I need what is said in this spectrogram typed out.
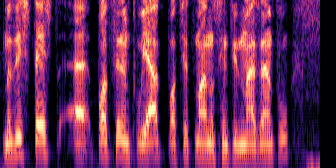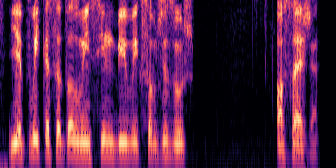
Mas este teste uh, pode ser ampliado, pode ser tomado num sentido mais amplo e aplica-se a todo o ensino bíblico sobre Jesus. Ou seja,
